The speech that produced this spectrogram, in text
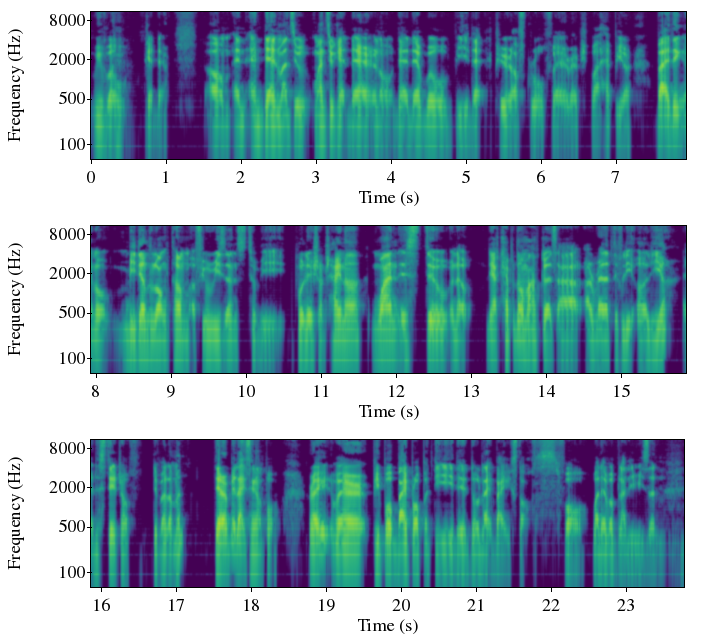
we will get there. Um, and and then once you once you get there, you know, there there will be that period of growth where, where people are happier. But I think you know, medium to long term, a few reasons to be bullish on China. One is still you know their capital markets are, are relatively earlier at the stage of development. They're a bit like Singapore, right? Where people buy property, they don't like buying stocks for whatever bloody reason. Mm.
